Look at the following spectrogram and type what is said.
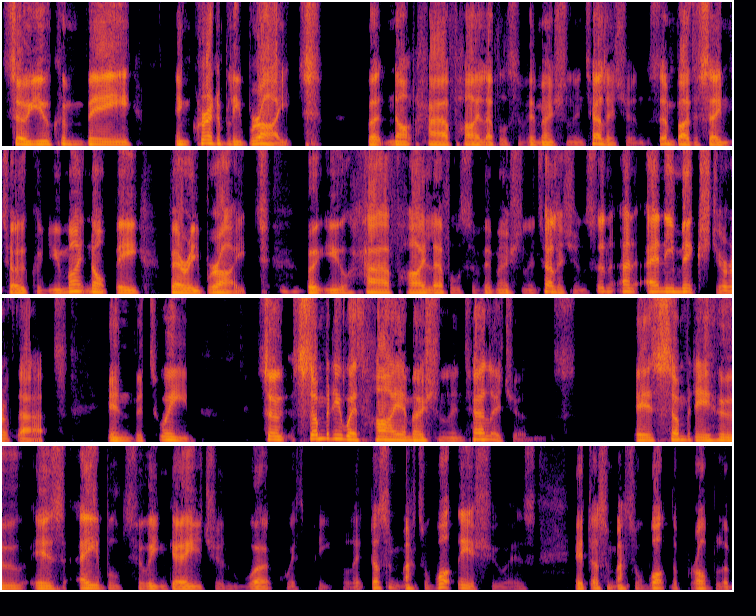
So you can be incredibly bright, but not have high levels of emotional intelligence. And by the same token, you might not be very bright, mm-hmm. but you have high levels of emotional intelligence and, and any mixture of that in between. So somebody with high emotional intelligence is somebody who is able to engage and work with people. It doesn't matter what the issue is, it doesn't matter what the problem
